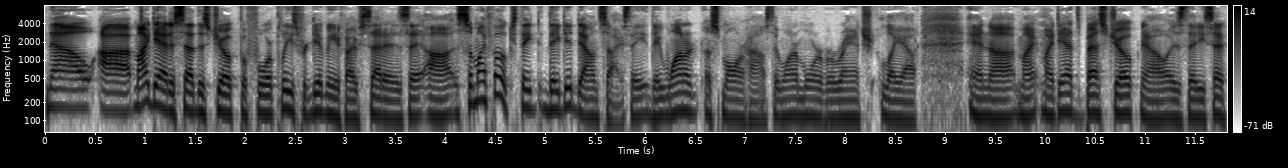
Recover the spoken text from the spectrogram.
Now, uh, my dad has said this joke before. Please forgive me if I've said it. Is that, uh, so my folks they they did downsize. They they wanted a smaller house. They wanted more of a ranch layout. And uh, my my dad's best joke now is that he said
